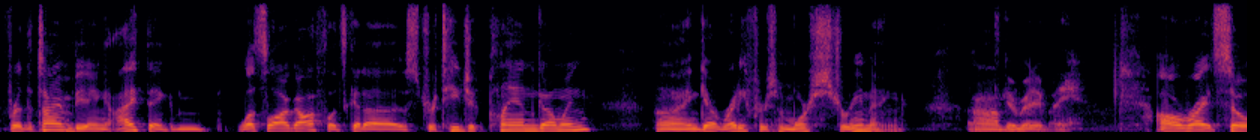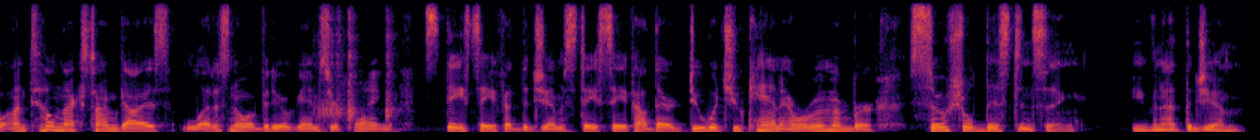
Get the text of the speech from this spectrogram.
for the time being, I think mm, let's log off. Let's get a strategic plan going, uh, and get ready for some more streaming. Um, get ready, buddy. All right. So until next time, guys, let us know what video games you're playing. Stay safe at the gym. Stay safe out there. Do what you can. And remember social distancing, even at the gym,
